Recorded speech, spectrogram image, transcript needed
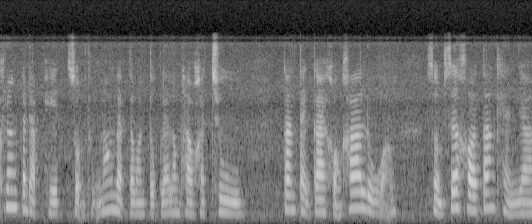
เครื่องประดับเพชร สวมถุงน่องแบบตะวันตกและรองเท้าคัชชู การแต่งกายของข้าหลวง สวมเสื้อคอตั้งแขนยาว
